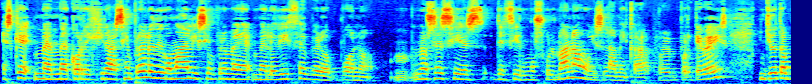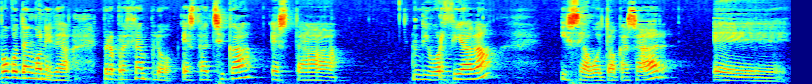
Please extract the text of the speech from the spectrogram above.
Es que me, corregirá, siempre lo digo mal y siempre me, lo dice, pero bueno, no sé si es decir musulmana o islámica, porque veis, yo tampoco tengo ni idea. Pero por ejemplo, esta chica está divorciada y se ha vuelto a casar. Eh,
